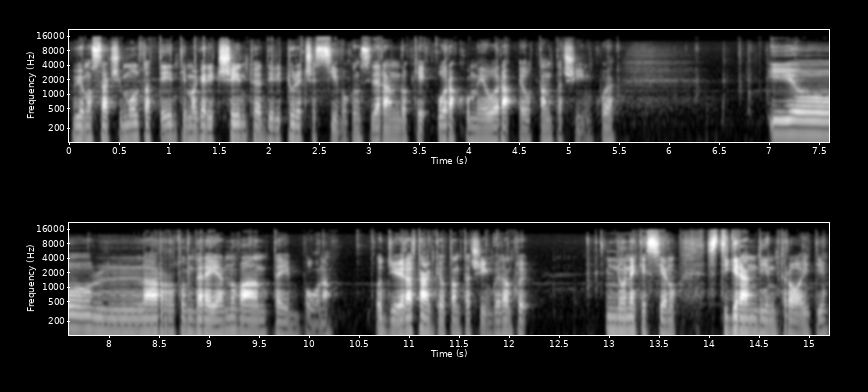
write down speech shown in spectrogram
dobbiamo starci molto attenti, magari 100 è addirittura eccessivo, considerando che ora come ora è 85. Io la arrotonderei a 90 e buona. Oddio, in realtà anche 85, tanto non è che siano sti grandi introiti.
